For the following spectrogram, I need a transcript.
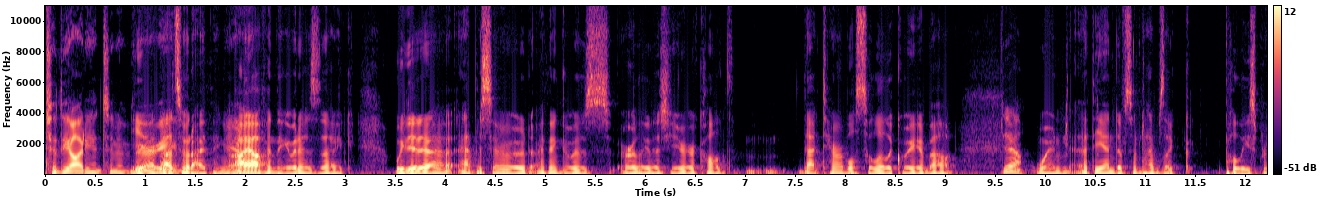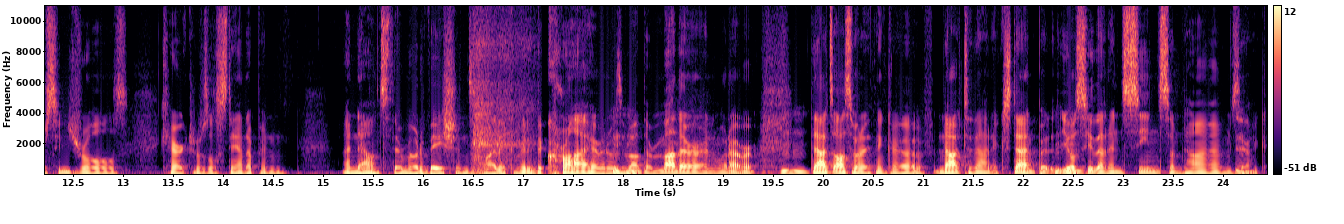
to the audience in a Yeah, that's what I think of. yeah. I often think of it as like we did a episode, I think it was early this year, called that terrible soliloquy about yeah when at the end of sometimes like police procedurals, characters will stand up and announce their motivations, why they committed the crime, and it was about their mother and whatever. Mhm. That's also what I think of. Not to that extent, but you'll Mhm. see that in scenes sometimes. Yeah. Like,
